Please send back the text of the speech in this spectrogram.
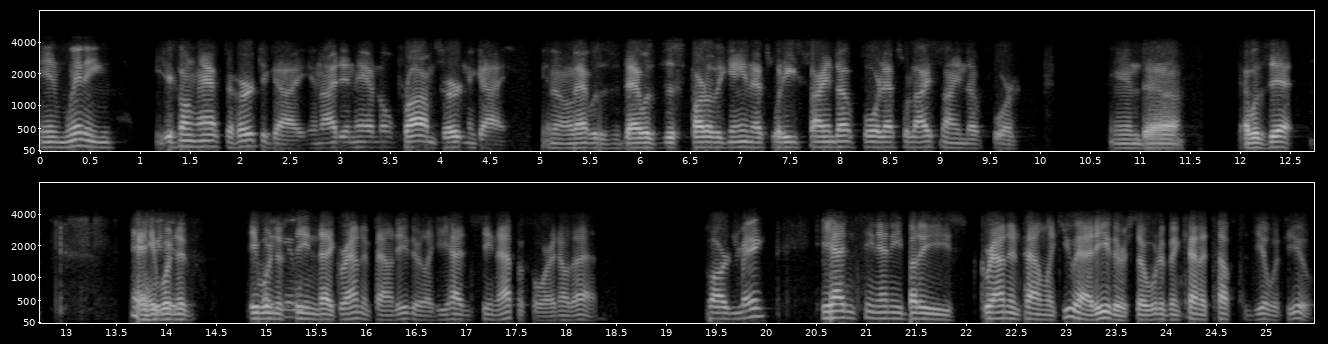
in winning, you're gonna have to hurt the guy, and I didn't have no problems hurting the guy. You know, that was that was just part of the game. That's what he signed up for. That's what I signed up for, and uh that was it. And he wouldn't have he wouldn't have seen that ground and pound either. Like he hadn't seen that before. I know that. Pardon me. He hadn't seen anybody's ground and pound like you had either, so it would have been kind of tough to deal with you.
